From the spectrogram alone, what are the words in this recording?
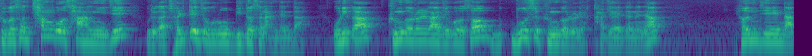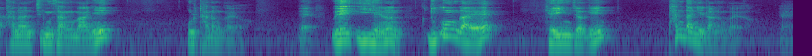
그것은 참고 사항이지 우리가 절대적으로 믿어서는 안 된다. 우리가 근거를 가지고서 무엇을 근거를 가져야 되느냐? 현재에 나타난 증상만이 옳다는 거예요. 예. 왜 이해는 누군가의 개인적인 판단이라는 거예요. 예.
